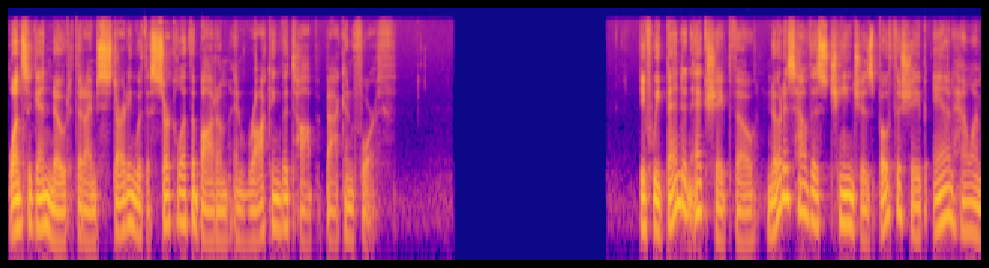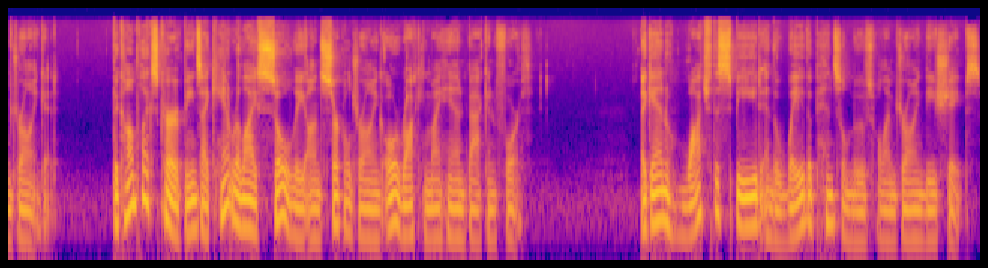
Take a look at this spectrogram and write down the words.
Once again note that I'm starting with a circle at the bottom and rocking the top back and forth. If we bend an egg shape though, notice how this changes both the shape and how I'm drawing it. The complex curve means I can't rely solely on circle drawing or rocking my hand back and forth. Again, watch the speed and the way the pencil moves while I'm drawing these shapes.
